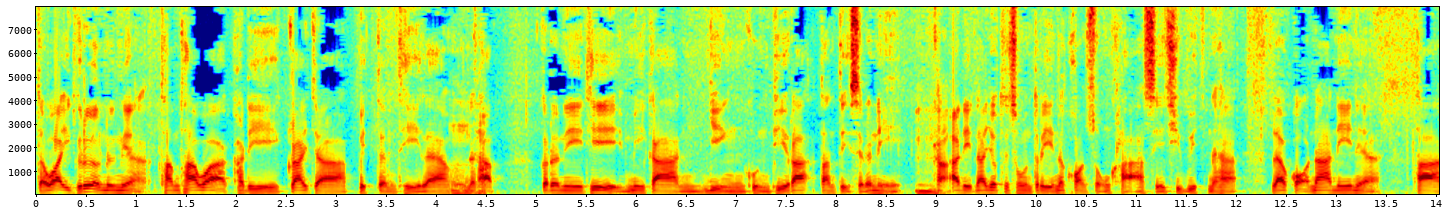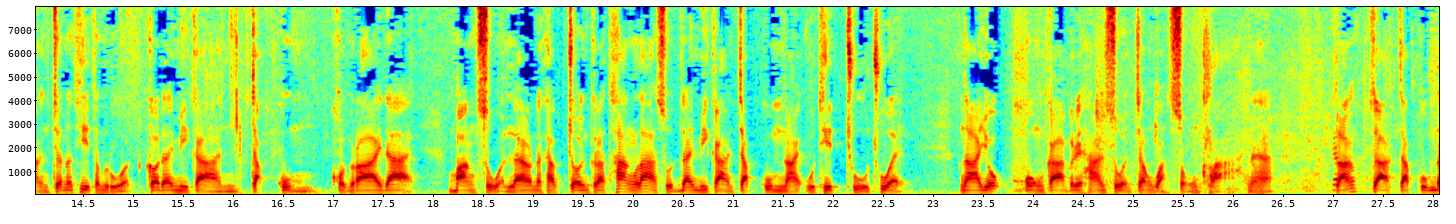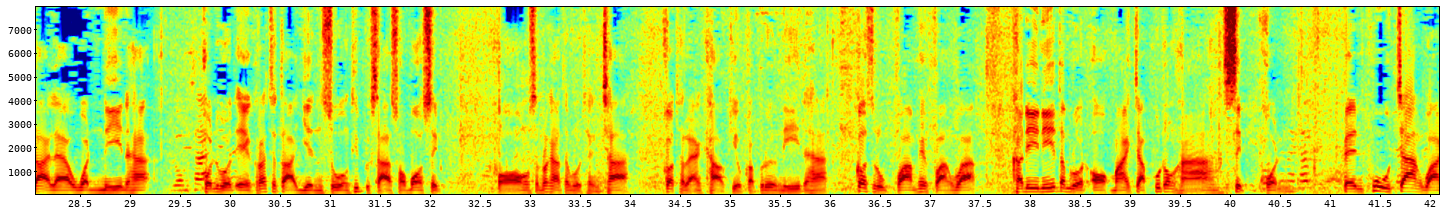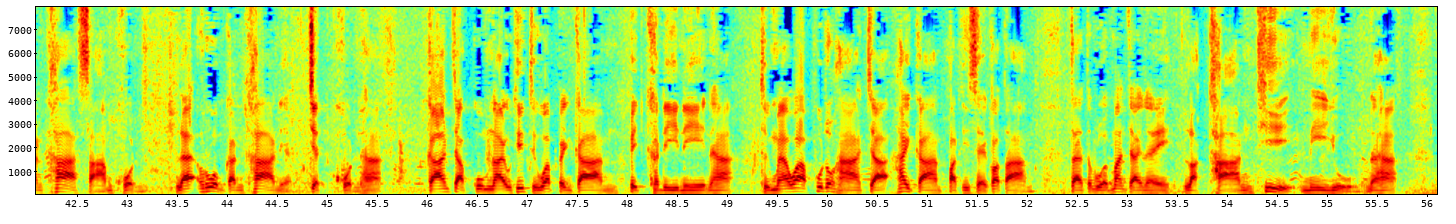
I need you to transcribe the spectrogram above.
แต่ว่าอีกเรื่องหนึ่งเนี่ยทำท่าว่าคดีใกล้จะปิดเต็มทีแล้วนะครับ กรณีที่มีการยิงคุณพีระตันติเสรณีครับอดีตนายกเทศมนตรีนครสงขลาเสียชีวิตนะฮะแล้วก่อนหน้านี้เนี่ยทางเจ้าหน้าที่ตำรวจก็ได้มีการจับกลุ่มคนร้ายได้บางส่วนแล้วนะครับ จนกระทั่งล่าสุดได้มีการจับกลุ่มนายอุทิศชูช่วย นายกองค์การบริหารส่วนจังหวัดสงขลานะฮะ หลังจากจับกลุ่มได้แล้ววันนี้นะฮะพลตำรวจเอกรัชตาเย็นสวงที่ปรึกษาสบ10ของสำนักงานตำรวจแห่งชาติ ก็แถลงข่าวเกี่ยวกับเรื่องนี้นะฮะก็สรุปความให้ฟังว่า คดีนี้ตำรวจออกหมายจับผู้ต้องหา 10 คน เป็นผู้จ้างวานฆ่า 3 คน และร่วมกันฆ่าเนี่ย7คนฮะการจับกลุ่มนายอุทิศถือว่าเป็นการปิดคดีนี้นะฮะถึงแม้ว่าผู้ต้องหาจะให้การปฏิเสธก็ตาม แต่ตำรวจมั่นใจในหลักฐานที่มีอยู่นะฮะ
